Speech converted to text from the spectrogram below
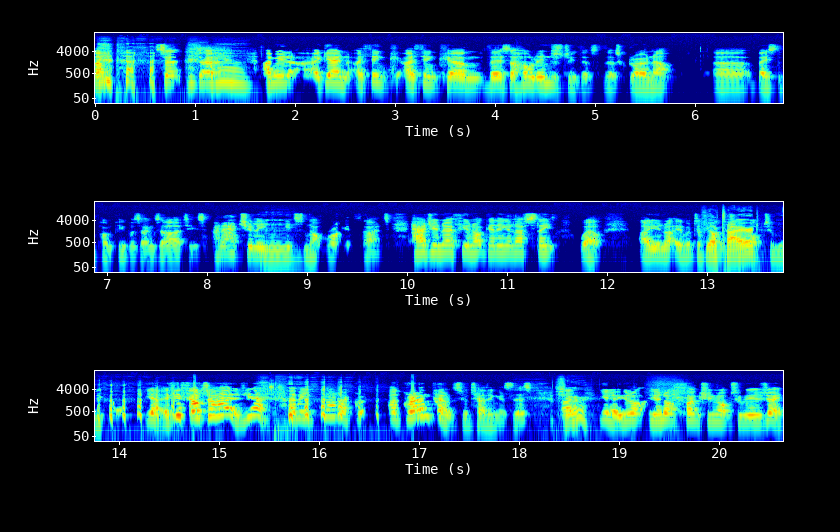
Um, so, so I mean, again, I think I think um, there's a whole industry that's that's grown up uh, based upon people's anxieties, and actually, Mm. it's not rocket science. How do you know if you're not getting enough sleep? Well, are you not able to Feel tired? optimally? yeah, if you feel tired, yeah. I mean, God, our, our grandparents were telling us this. Um, Sure. you know, you're not you're not functioning optimally as day.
